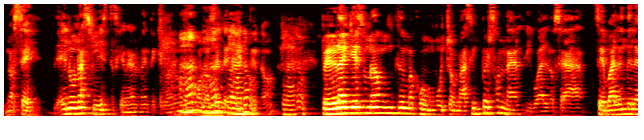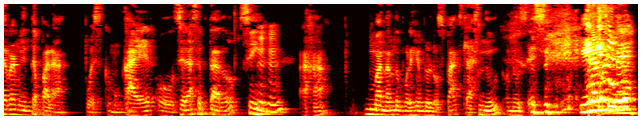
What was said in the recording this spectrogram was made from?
no sé, en unas fiestas generalmente, que no Ajá, conocen de claro. gente, ¿no? Claro. Pero ahora ya es una- un tema como mucho más impersonal, igual, o sea, se valen de la herramienta para, pues, como caer o ser aceptado, Sí. Ajá, mandando, por ejemplo, los packs, las nude, o no sé. Sí. Y realmente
